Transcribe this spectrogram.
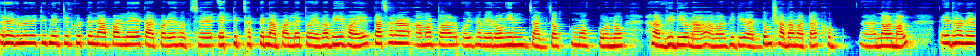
রেগুলারিটি মেনটেন করতে না পারলে, তারপরে হচ্ছে অ্যাক্টিভ থাকতে না পারলে তো এভাবেই হয়। তাছাড়া আমার তো আর ওইভাবে রঙিন, জাঁকজমকপূর্ণ ভিডিও না। আমার ভিডিও একদম সাদামাটা, খুব নর্মাল এই ধরনের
